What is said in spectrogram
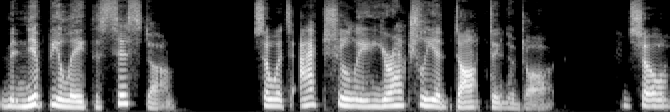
manipulate the system. So it's actually you're actually adopting a dog. So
